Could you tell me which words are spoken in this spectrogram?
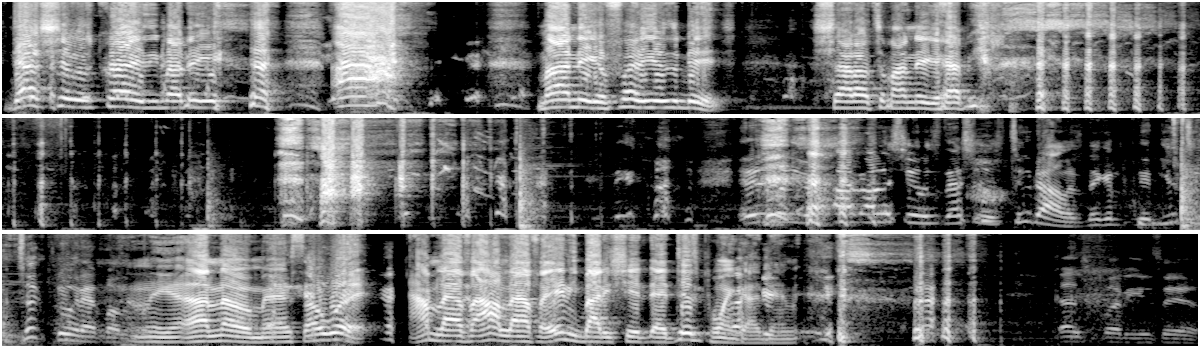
that shit was crazy, my nigga. ah, my nigga funny as a bitch. Shout out to my nigga Happy. It wasn't even five dollars. That shit was that shit was two dollars, nigga. YouTube took two of that motherfucker. Nigga, I know, man. So what? I'm laughing. I'll laugh at anybody shit at this point. Goddamn it. That's funny as hell.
